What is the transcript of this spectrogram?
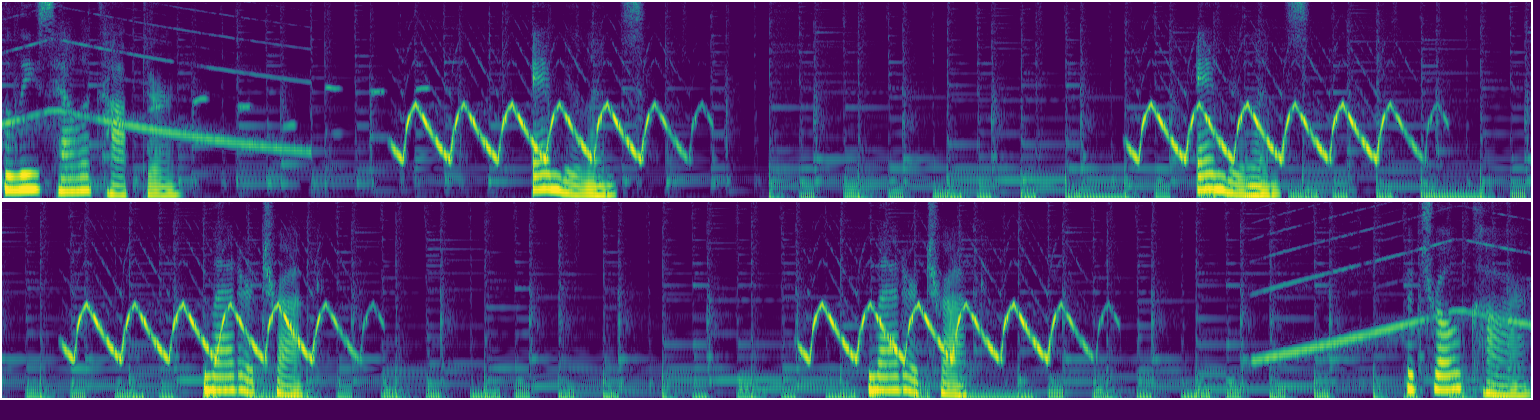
Police helicopter. Ambulance. Ambulance. Ladder truck. Ladder truck. Patrol car.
